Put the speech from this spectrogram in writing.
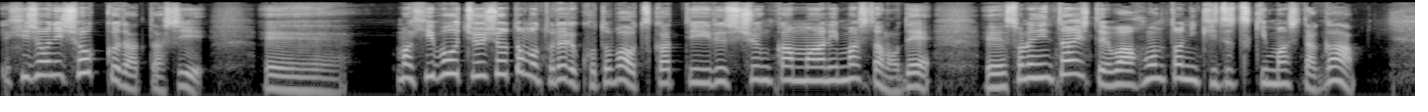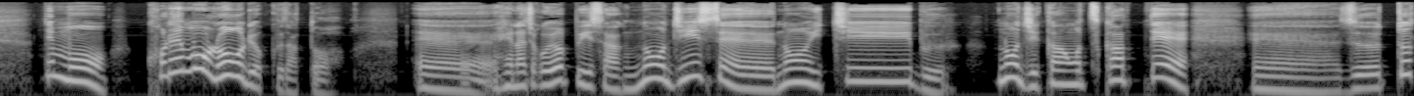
非常にショックだったし、えーまあ、誹謗中傷とも取れる言葉を使っている瞬間もありましたので、えー、それに対しては本当に傷つきましたがでもこれも労力だと、えー、ヘナチョコヨッピーさんの人生の一部の時間を使って、えー、ずっと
